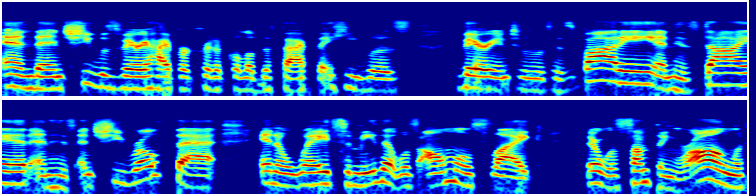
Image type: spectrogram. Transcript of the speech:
And then she was very hypercritical of the fact that he was very in tune with his body and his diet and his, and she wrote that in a way to me that was almost like there was something wrong with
